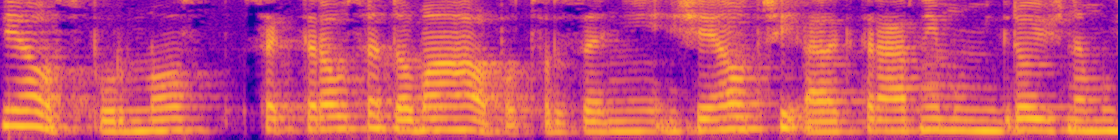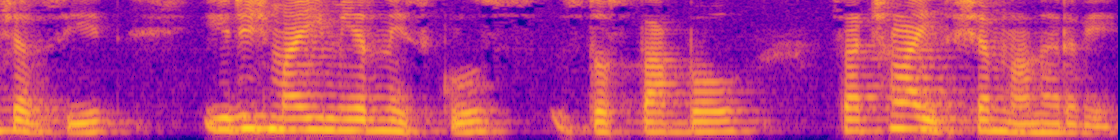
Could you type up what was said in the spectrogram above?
Jeho spurnost, se kterou se domáhal potvrzení, že jeho tři elektrárny mu nikdo již nemůže vzít, i když mají mírný sklus s dostavbou, Začala jít všem na nervy.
